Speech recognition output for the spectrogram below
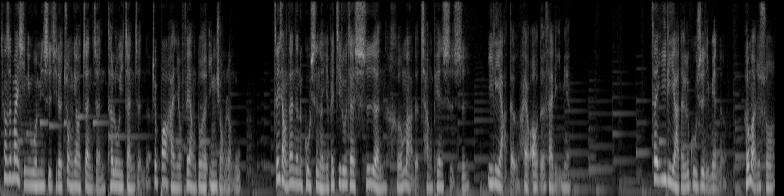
像是迈锡尼文明时期的重要战争特洛伊战争呢，就包含有非常多的英雄人物。这一场战争的故事呢，也被记录在诗人荷马的长篇史诗《伊利亚德》还有《奥德赛》里面。在《伊利亚德》的故事里面呢，荷马就说，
